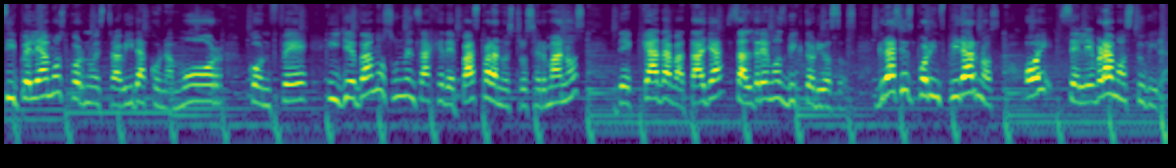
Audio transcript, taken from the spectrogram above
si peleamos por nuestra vida con amor, con fe y llevamos un mensaje de paz para nuestros hermanos, de cada batalla saldremos victoriosos. Gracias por inspirarnos. Hoy celebramos tu vida.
